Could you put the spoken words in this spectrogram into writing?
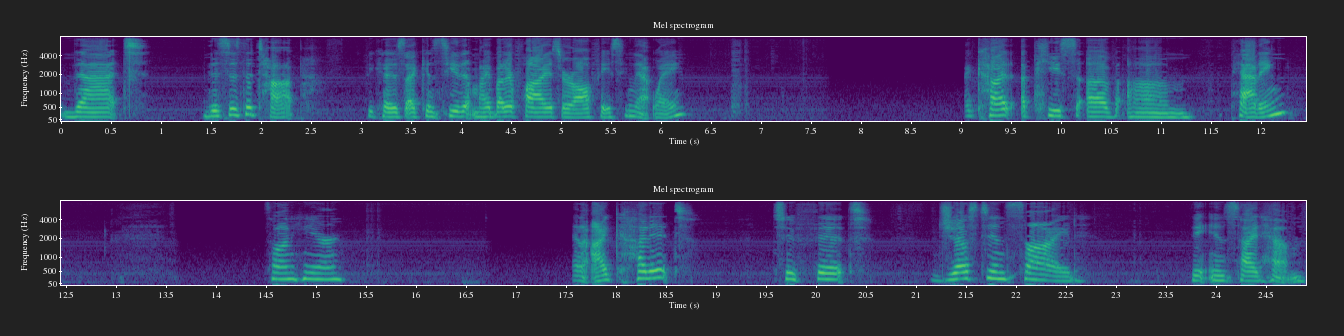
that this is the top because I can see that my butterflies are all facing that way. I cut a piece of um, padding. It's on here. And I cut it to fit just inside the inside hem.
